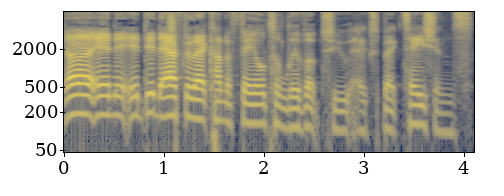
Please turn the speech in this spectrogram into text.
Uh, and it, it did after that kind of fail to live up to expectations.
